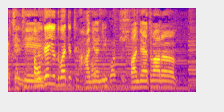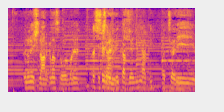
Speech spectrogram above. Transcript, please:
ਅੱਛਾ ਜੀ। ਆਉਂਦੇ ਆ ਯੁੱਧ ਬਾਅਦ ਇੱਥੇ? ਹਾਂਜੀ ਹਾਂਜੀ। ਪੰਜ ਐਤਵਾਰ ਇਹਨਾਂ ਨੇ ਇਸ਼ਨਾਨ ਕਰਨਾ ਸਰੋਵਰ ਬਣਿਆ। ਅੱਛਾ ਜੀ। ਵੀ ਕਰਦੇ ਆ ਜੀ ਆ ਕੇ। ਅੱਛਾ ਤੇ ਜੀ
